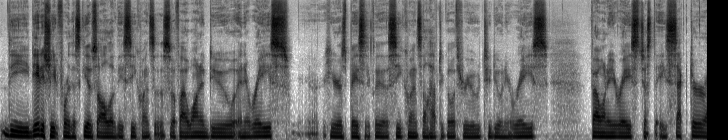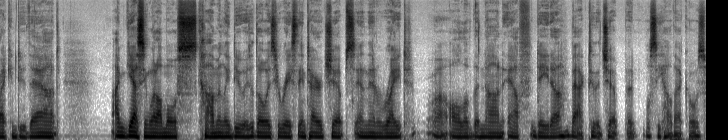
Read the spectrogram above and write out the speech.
The datasheet for this gives all of these sequences. So if I want to do an erase here's basically the sequence I'll have to go through to do an erase. If I want to erase just a sector, I can do that. I'm guessing what I'll most commonly do is though is erase the entire chips and then write uh, all of the non-F data back to the chip, but we'll see how that goes.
